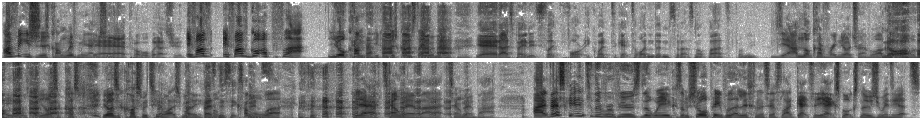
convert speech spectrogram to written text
I think you should just come with me next year. Yeah, probably I should. If I've if I've got a flat, you're coming. You can just come stay with me. yeah, that's fine. It's like forty quid to get to London, so that's not bad for me. Yeah, I'm not covering your travel. I'll No. cover other people's, but yours cost yours cost me too much money. business come, come and work. yeah, tell me about it. Tell me about it. All right, let's get into the reviews of the week because I'm sure people that are listening to this like get to the Xbox news, you idiots.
